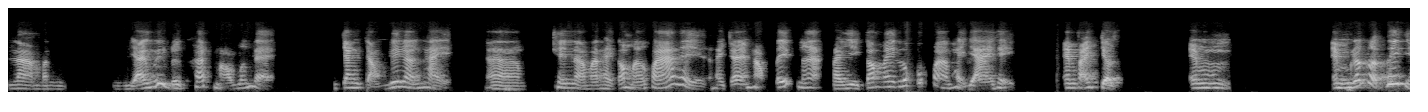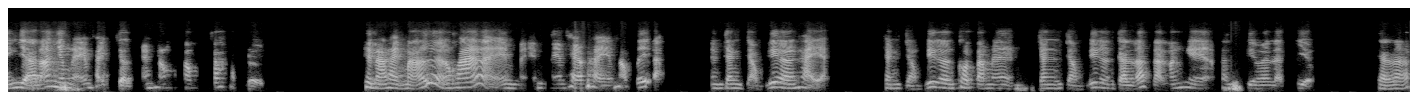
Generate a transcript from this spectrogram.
là mình giải quyết được hết mọi vấn đề. Trân trọng biết ơn thầy. À, khi nào mà thầy có mở khóa thì thầy cho em học tiếp nữa. Tại vì có mấy lúc mà thầy dạy thì em phải trực. Em em rất là tiếc những giờ đó nhưng mà em phải trực em không không có học được. Khi nào thầy mở khóa là em em em theo thầy em học tiếp ạ. À. em trân trọng biết ơn thầy ạ. à trân trọng biết ơn cô tâm em trân trọng biết ơn cả lớp đã lắng nghe thank you là nhiều cả lớp.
